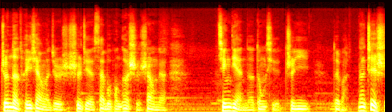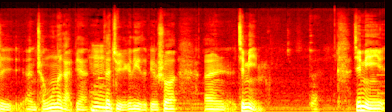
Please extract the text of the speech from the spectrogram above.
真的推向了就是世界赛博朋克史上的经典的东西之一，对吧？那这是嗯成功的改编。再举一个例子，比如说嗯金敏，对，金敏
